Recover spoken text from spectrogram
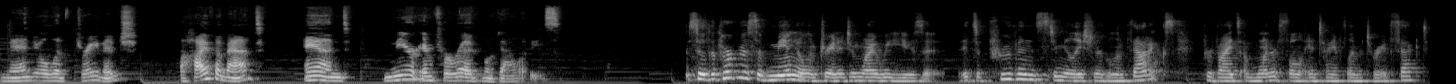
manual lymph drainage, the HIVA-Mat, and near infrared modalities. So, the purpose of manual lymph drainage and why we use it it's a proven stimulation of the lymphatics, provides a wonderful anti inflammatory effect,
